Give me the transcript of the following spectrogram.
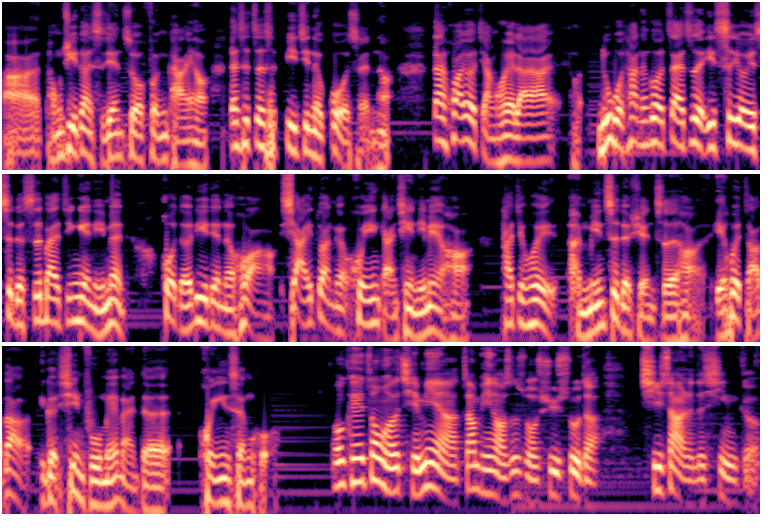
啊同居一段时间之后分开哈，但是这是必经的过程哈。但话又讲回来，如果他能够在这一次又一次的失败经验里面获得历练的话，下一段的婚姻感情里面哈。他就会很明智的选择哈，也会找到一个幸福美满的婚姻生活。OK，综合前面啊张平老师所叙述的七煞人的性格，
